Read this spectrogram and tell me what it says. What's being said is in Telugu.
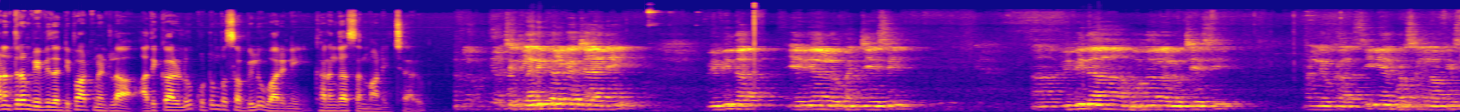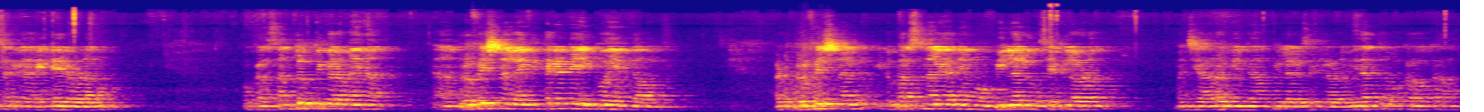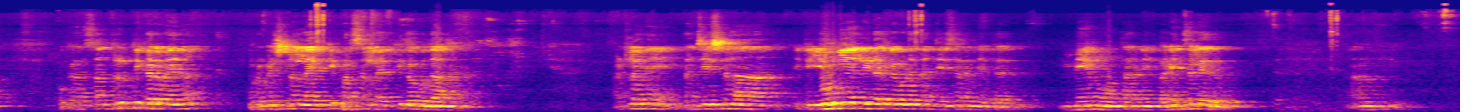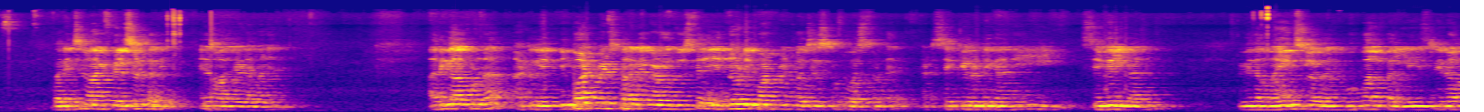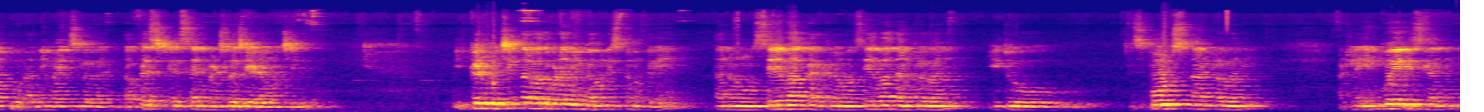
అనంతరం వివిధ డిపార్ట్మెంట్ల అధికారులు కుటుంబ సభ్యులు వారిని ఘనంగా సన్మానించారు. క్లరికల్గా జాయిన్ అయ్యి వివిధ ఏరియాల్లో పనిచేసి వివిధ హోదాలలో చేసి మళ్ళీ ఒక సీనియర్ పర్సనల్ ఆఫీసర్గా రిటైర్ అవ్వడము ఒక సంతృప్తికరమైన ప్రొఫెషనల్ లైఫ్ ఇంతకంటే ఎక్కువ ఏం కావాలి? అటు ప్రొఫెషనల్ ఇటు పర్సనల్గా మేము పిల్లలు సెటిల్ అవ్వడం మంచి ఆరోగ్యంగా పిల్లలు సెటిల్ అవ్వడం ఇదంతా ఒక ఒక ఒక సంతృప్తికరమైన ప్రొఫెషనల్ లైఫ్కి పర్సనల్ లైఫ్కి ఒక ఉదాహరణ. అట్లానే తను చేసిన ఇటు యూనియన్ లీడర్గా కూడా తను చేశారని చెప్పారు. మేము తనని భరించలేదు. భరించిన వారికి తెలిసి ఉంటుంది ఏదో చేయడం అని అది కాకుండా అటు డిపార్ట్మెంట్స్ పరంగా కూడా చూస్తే ఎన్నో డిపార్ట్మెంట్లో చేసుకుంటూ వస్తుంటే అటు సెక్యూరిటీ కానీ సివిల్ కానీ వివిధ మైన్స్లో కానీ భూపాలపల్లి శ్రీరాంపూర్ అన్ని మైన్స్లో కానీ టఫెస్ట్ అసైన్మెంట్స్లో చేయడం వచ్చింది. ఇక్కడికి వచ్చిన తర్వాత కూడా మేము గమనిస్తూ ఉంటే తను సేవా కార్యక్రమం సేవా దాంట్లో కానీ ఇటు స్పోర్ట్స్ దాంట్లో కానీ అట్లా ఎంక్వైరీస్ కానీ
